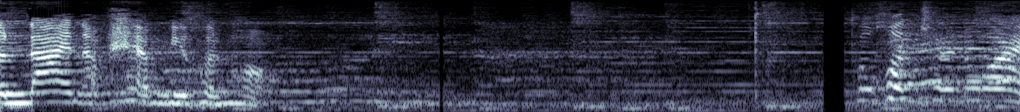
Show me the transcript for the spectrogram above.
จนได้นะแพมมีคนบอกทุกคนช่วยด้วย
